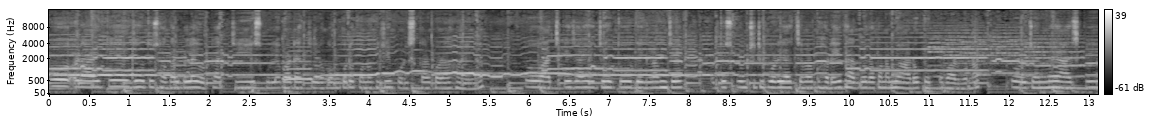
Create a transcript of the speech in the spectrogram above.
তো রায়কে যেহেতু সকালবেলায় ওঠাচ্ছি, স্কুলে পাঠাচ্ছি, এরকম করে কোনো কিছুই পরিষ্কার করা হয় না। তো আজকে যাই যেহেতু দেখলাম যে তো স্কুল ছুটি পড়ে যাচ্ছে, এবার ঘরেই থাকব, তখন আমি আরও করতে পারব না। তো ওই জন্যই আজকেই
